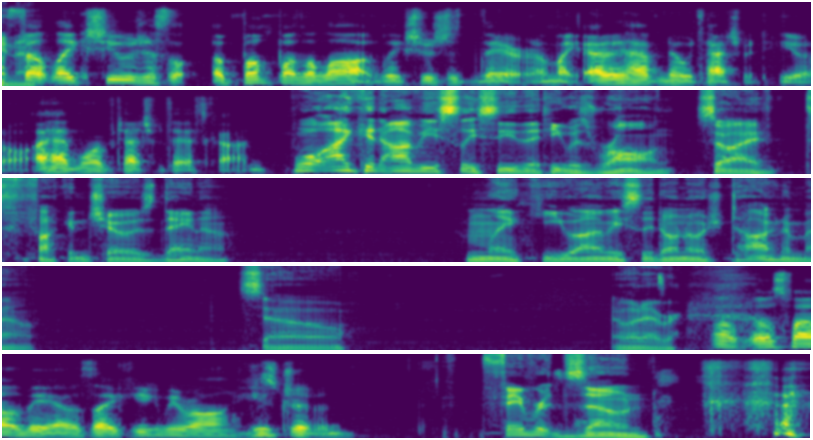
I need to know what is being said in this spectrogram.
Dana. felt like she was just a, bump on the log. Like she was just there. I'm like I have no attachment to you at all. I have more of attachment to Escad. Well, I could obviously see that he was wrong, so I fucking chose Dana. I'm like, you obviously don't know what you're talking about. So, whatever. Well, that was fine with me. I was like, you can be wrong. He's driven. Favorite zone?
